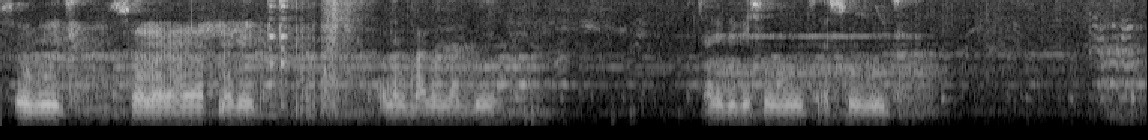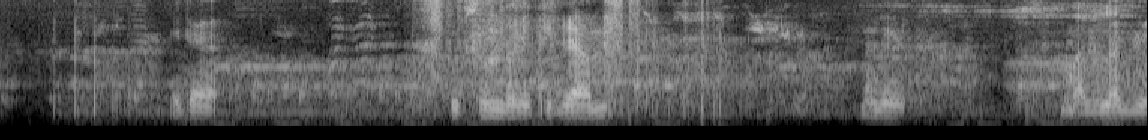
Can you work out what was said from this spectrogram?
সবুজ, সমারোহ আপনাদের অনেক ভালো লাগবে। চারিদিকে সবুজ আর সবুজ। এটা খুব সুন্দর একটি গ্রাম। মানে ভালো লাগবে।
